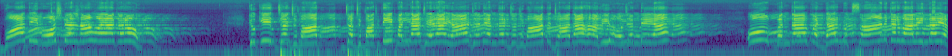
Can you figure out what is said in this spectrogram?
ਬਹੁਤ ਇਮੋਸ਼ਨਲ ਨਾ ਹੋਇਆ ਕਰੋ। ਕਿਉਂਕਿ ਜਜ਼ਬਾਤ, ਜਜ਼ਬਾਤੀ ਬੰਦਾ ਜਿਹੜਾ ਆ, ਜਿਹਦੇ ਅੰਦਰ ਜਜ਼ਬਾਤ ਜ਼ਿਆਦਾ ਹਾਵੀ ਹੋ ਜਾਂਦੇ ਆ, ਉਹ ਬੰਦਾ ਵੱਡਾ ਨੁਕਸਾਨ ਕਰਵਾ ਲੈਂਦਾ ਆ।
